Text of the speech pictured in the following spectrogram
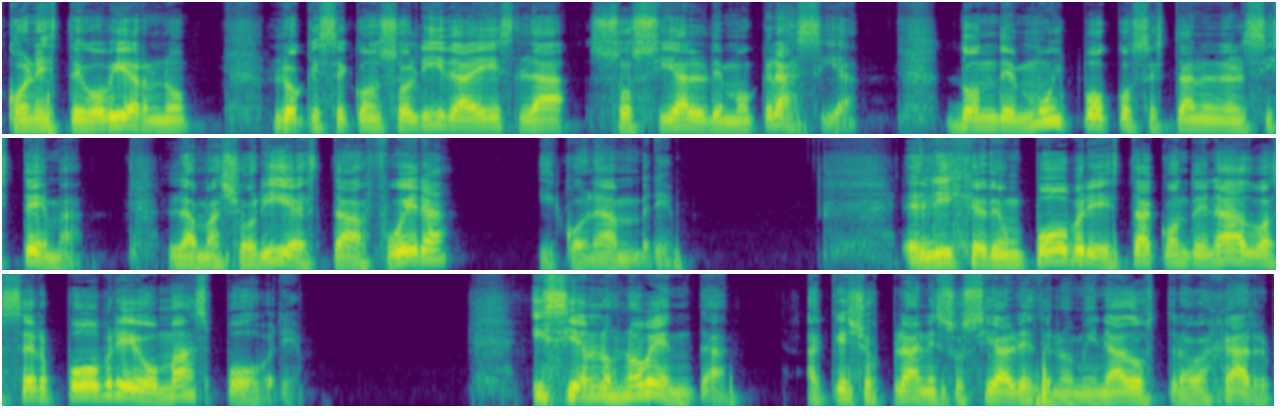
Con este gobierno, lo que se consolida es la socialdemocracia, donde muy pocos están en el sistema, la mayoría está afuera y con hambre. El hijo de un pobre está condenado a ser pobre o más pobre. Y si en los 90 aquellos planes sociales denominados trabajar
